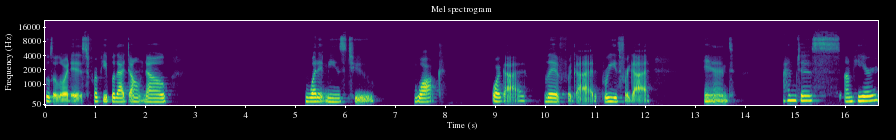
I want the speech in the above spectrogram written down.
who the Lord is, for people that don't know what it means to walk for God, live for God, breathe for God. And I'm just, I'm here.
